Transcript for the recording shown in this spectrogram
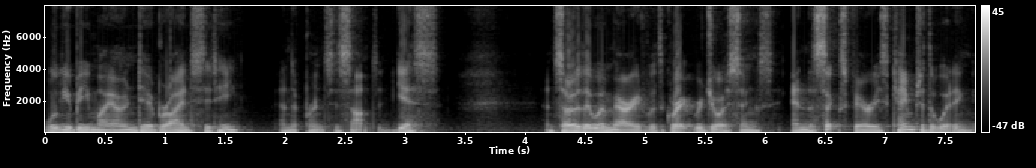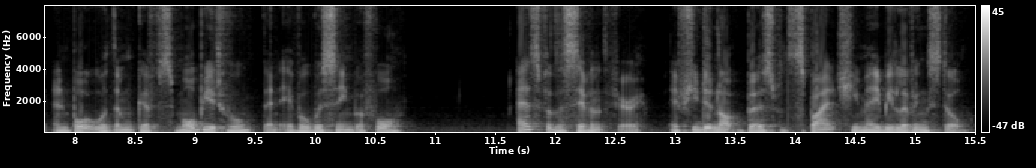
Will you be my own dear bride? said he, and the princess answered, Yes. And so they were married with great rejoicings, and the six fairies came to the wedding and brought with them gifts more beautiful than ever were seen before. As for the seventh fairy, if she did not burst with spite, she may be living still.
